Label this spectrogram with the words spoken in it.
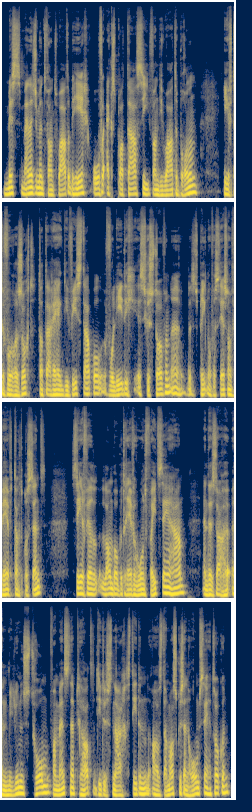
mismanagement van het waterbeheer, overexploitatie van die waterbronnen, heeft ervoor gezorgd dat daar eigenlijk die veestapel volledig is gestorven. We spreken over cijfers van 85 procent. Zeer veel landbouwbedrijven gewoon failliet zijn gegaan. En dus dat je een miljoenenstroom van mensen hebt gehad die dus naar steden als Damascus en Homs zijn getrokken.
